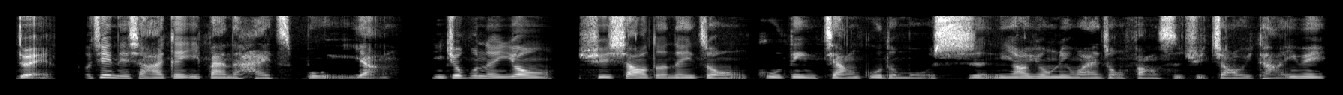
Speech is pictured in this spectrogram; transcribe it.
对，而且你的小孩跟一般的孩子不一样。”你就不能用学校的那种固定僵固的模式，你要用另外一种方式去教育他，因为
